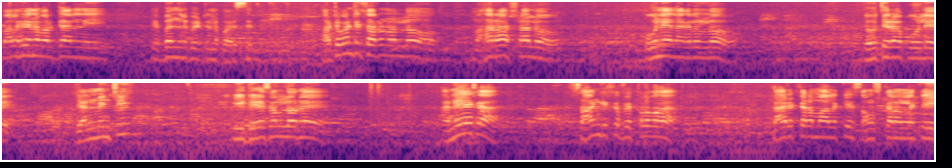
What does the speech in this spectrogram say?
బలహీన వర్గాల్ని ఇబ్బందులు పెట్టిన పరిస్థితి. అటువంటి తరుణంలో మహారాష్ట్రలో పూణే నగరంలో జ్యోతిరా పూలే జన్మించి ఈ దేశంలోనే అనేక సాంఘిక విప్లవ కార్యక్రమాలకి సంస్కరణలకి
